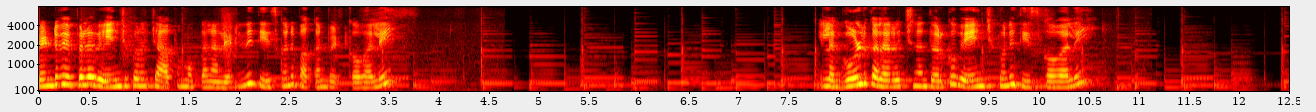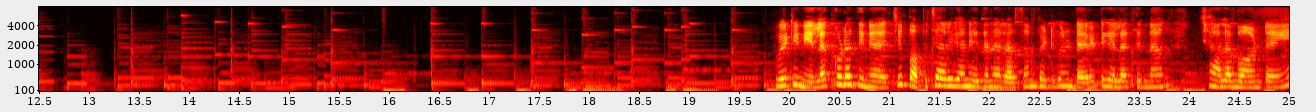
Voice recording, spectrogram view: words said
రెండు వైపులా వేయించుకున్న చేప ముక్కలు అన్నిటిని తీసుకొని పక్కన పెట్టుకోవాలి. ఇలా గోల్డ్ కలర్ వచ్చినంత వరకు వేయించుకొని తీసుకోవాలి. వీటిని ఇలా కూడా తినేయచ్చు. పప్పుచారు కానీ ఏదైనా రసం పెట్టుకుని డైరెక్ట్గా ఎలా తిన్నా చాలా బాగుంటాయి.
